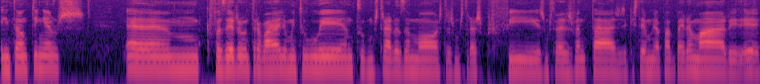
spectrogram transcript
Então tínhamos hum, que fazer um trabalho muito lento, de mostrar as amostras, mostrar os perfis, mostrar as vantagens, que isto é melhor para a beira-mar. é-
